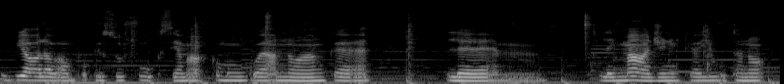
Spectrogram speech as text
Il viola va un po' più sul fucsia ma comunque hanno anche le, le immagini che aiutano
